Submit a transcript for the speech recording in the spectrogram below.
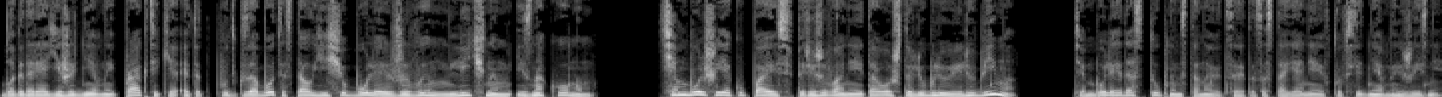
Благодаря ежедневной практике этот путь к заботе стал еще более живым, личным и знакомым. Чем больше я купаюсь в переживании того, что люблю и любима, тем более доступным становится это состояние в повседневной жизни.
